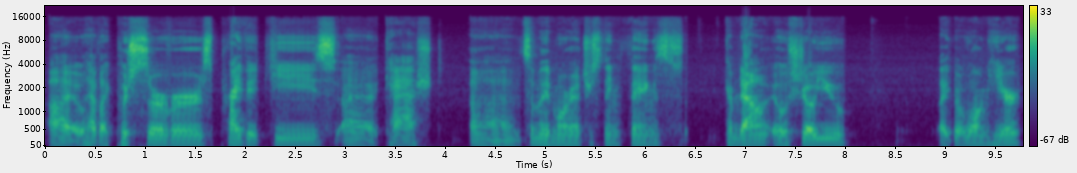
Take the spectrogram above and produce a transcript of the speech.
Uh, it will have like push servers, private keys, uh, cached. Uh, some of the more interesting things come down. It will show you like along here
